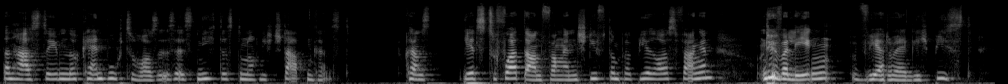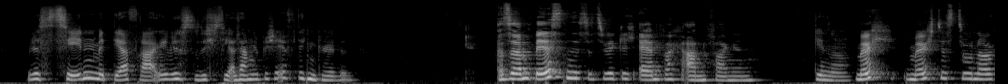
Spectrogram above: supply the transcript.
dann hast du eben noch kein Buch zu Hause. Das heißt nicht, dass du noch nicht starten kannst kannst jetzt sofort anfangen, Stift und Papier rausfangen und überlegen, wer du eigentlich bist. Wirst sehen, mit der Frage wirst du dich sehr lange beschäftigen können. Also am besten ist jetzt wirklich einfach anfangen. Genau. Möch, möchtest du noch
